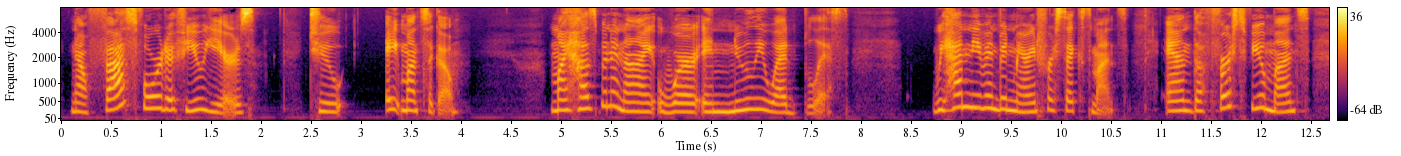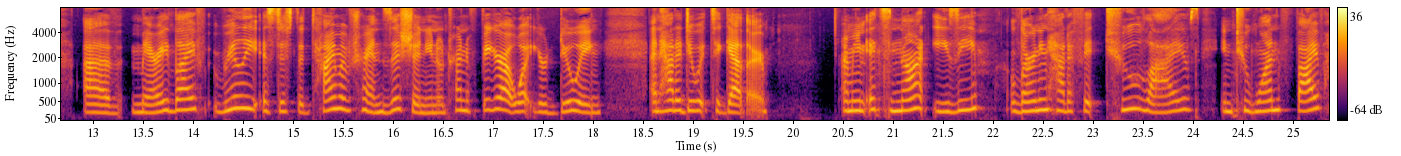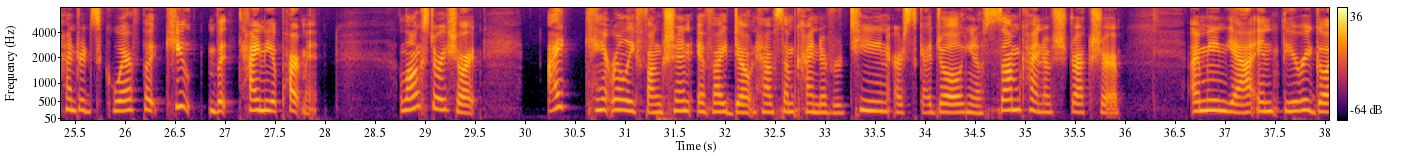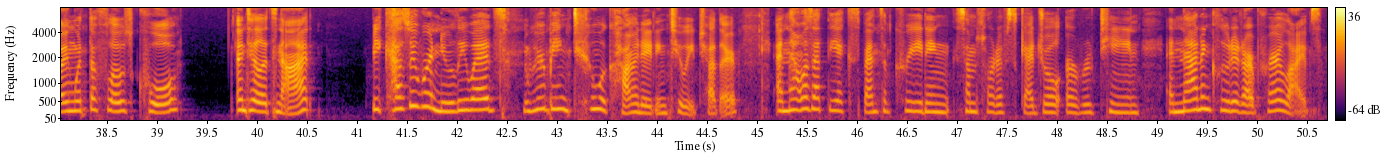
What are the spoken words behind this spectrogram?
Now, fast forward a few years to eight months ago. My husband and I were in newlywed bliss. We hadn't even been married for six months, and the first few months of married life really is just a time of transition, you know, trying to figure out what you're doing and how to do it together. I mean, it's not easy learning how to fit two lives into one 500 square foot cute but tiny apartment. Long story short, I can't really function if I don't have some kind of routine or schedule, you know, some kind of structure. I mean, yeah, in theory, going with the flow's cool until it's not. Because we were newlyweds, we were being too accommodating to each other. And that was at the expense of creating some sort of schedule or routine, and that included our prayer lives.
